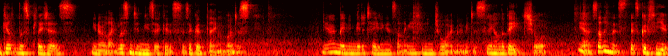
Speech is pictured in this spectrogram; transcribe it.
guiltless pleasures. You know, like listen to music is, is a good thing, or just you know maybe meditating is something you can enjoy. Maybe just sitting on the beach, or yeah, something that's that's good for you.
